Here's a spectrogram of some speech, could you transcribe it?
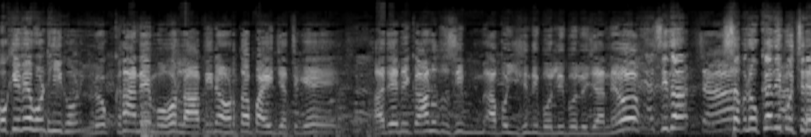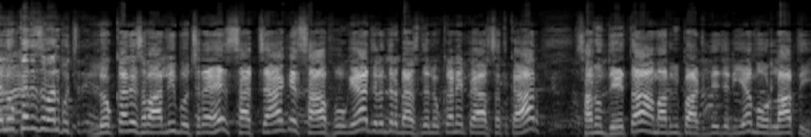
ਉਹ ਕਿਵੇਂ ਹੁਣ ਠੀਕ ਹੋਣਗੇ ਲੋਕਾਂ ਨੇ ਮੋਹਰ ਲਾਤੀ ਨਾ ਹੁਣ ਤਾਂ ਭਾਈ ਜਿੱਤ ਗਏ। ਅਜੇ ਵੀ ਕਾਹਨੂੰ ਤੁਸੀਂ ਆਪੋਜੀਸ਼ਨ ਦੀ ਬੋਲੀ ਬੋਲੀ ਜਾਂਦੇ ਹੋ? ਅਸੀਂ ਤਾਂ ਸਭ ਲੋਕਾਂ ਦੀ ਪੁੱਛ ਰਹੇ ਲੋਕਾਂ ਦੇ ਸਵਾਲ ਪੁੱਛ ਰਹੇ। ਲੋਕਾਂ ਦੇ ਸਵਾਲ ਨਹੀਂ ਪੁੱਛ ਰਹੇ। ਸੱਚ ਆ ਕਿ ਸਾਫ਼ ਹੋ ਗਿਆ? ਜਲੰਧਰ ਵੈਸਟ ਦੇ ਲੋਕਾਂ ਨੇ ਪਿਆਰ ਸਤਿਕਾਰ ਸਾਨੂੰ ਦੇਤਾ ਆਮ ਆਦਮੀ ਪਾਰਟੀ ਦੇ ਜਿਹੜੀ ਆ ਮੋਹਰ ਲਾਤੀ।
